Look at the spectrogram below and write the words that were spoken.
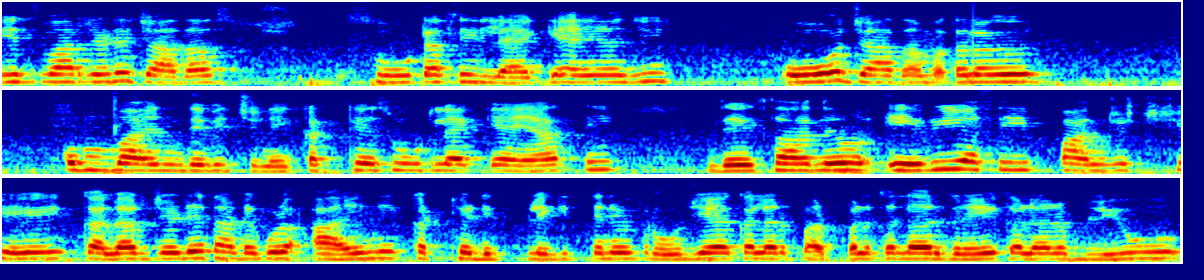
ਇਸ ਵਾਰ ਜਿਹੜੇ ਜ਼ਿਆਦਾ ਸੂਟ ਅਸੀਂ ਲੈ ਕੇ ਆਏ ਆ ਜੀ। ਉਹ ਜ਼ਿਆਦਾ ਮਤਲਬ ਕੰਬਾਈਨ ਦੇ ਵਿੱਚ ਨੇ, ਇਕੱਠੇ ਸੂਟ ਲੈ ਕੇ ਆਏ ਆ ਅਸੀਂ। ਦੇਖ ਸਕਦੇ ਹੋ, ਇਹ ਵੀ ਅਸੀਂ 5-6 ਕਲਰ ਜਿਹੜੇ ਸਾਡੇ ਕੋਲ ਆਏ ਨੇ, ਇਕੱਠੇ ਡਿਸਪਲੇ ਕੀਤੇ ਨੇ। ਫਰੋਜ਼ੀਆ colour purple colour grey colour blue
